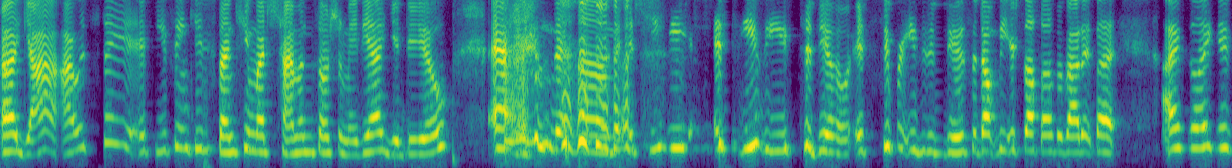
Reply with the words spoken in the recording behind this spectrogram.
Uh yeah i would say if you think you spend too much time on social media you do. And um, it's easy it's easy to do. It's super easy to do so don't beat yourself up about it but I feel like if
